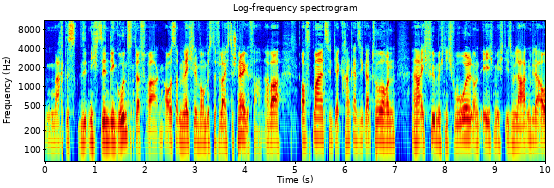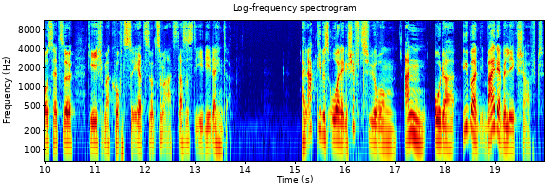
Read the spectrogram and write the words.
macht es nicht Sinn, den Grund zu hinterfragen. Außer im Lächeln, warum bist du vielleicht zu schnell gefahren? Aber oftmals sind ja Krankheitsindikatoren, ja, ich fühle mich nicht wohl und ehe ich mich diesem Laden wieder aussetze, gehe ich mal kurz zur Ärztin und zum Arzt. Das ist die Idee dahinter. Ein aktives Ohr der Geschäftsführung an oder über die, bei der Belegschaft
